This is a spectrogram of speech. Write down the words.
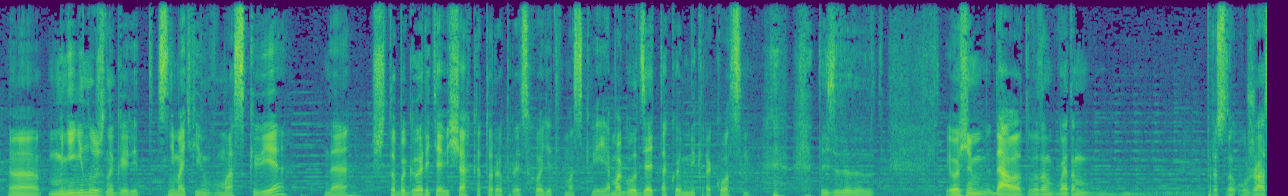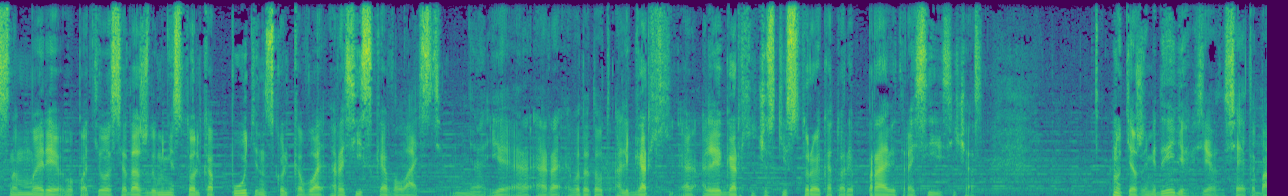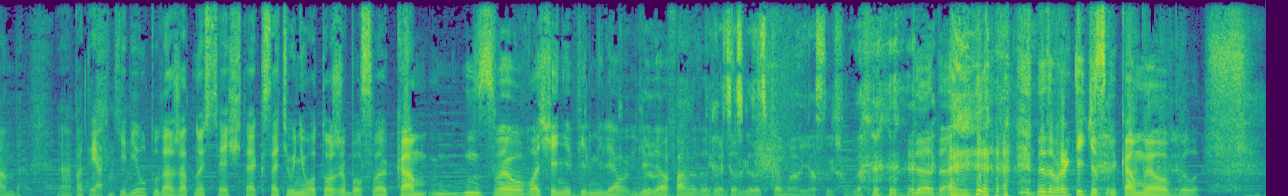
э, мне не нужно, говорит, снимать фильм в Москве, да, чтобы говорить о вещах, которые происходят в Москве. Я могу взять такой микрокосм. То есть, и, в общем, да, вот в этом, в этом просто ужасном мэре воплотилась, я даже думаю, не столько Путин, сколько вла- российская власть. И э, э, вот этот вот олигархи- э, олигархический строй, который правит Россией сейчас. Ну, те же Медведи, вся, вся эта банда. Патриарх Кирилл туда же относится, я считаю. Кстати, у него тоже был свое, кам... Ну, свое воплощение в фильме Левиафан. Ты хотел сказать камео, я слышал, да? Да, да. Ну, это практически камео было.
